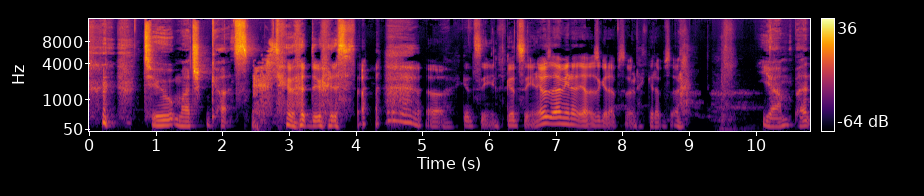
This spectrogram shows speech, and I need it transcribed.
Too much guts. Dude is uh, good scene. Good scene. It was I mean, yeah, it was a good episode. Good episode. Yeah, but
